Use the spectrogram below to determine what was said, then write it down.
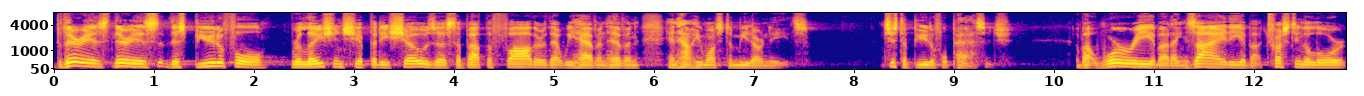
But there is, there is this beautiful relationship that he shows us about the Father that we have in heaven and how he wants to meet our needs. Just a beautiful passage about worry, about anxiety, about trusting the Lord.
